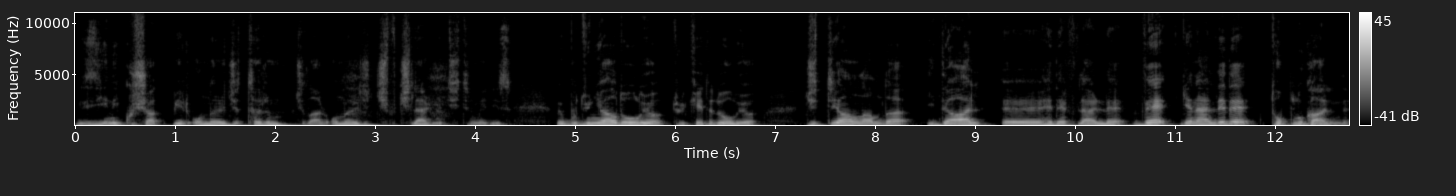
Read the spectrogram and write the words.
Biz yeni kuşak bir onarıcı tarımcılar, onarıcı çiftçiler yetiştirmeliyiz. Ve bu dünyada oluyor, Türkiye'de de oluyor. Ciddi anlamda ideal e, hedeflerle ve genelde de topluluk halinde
